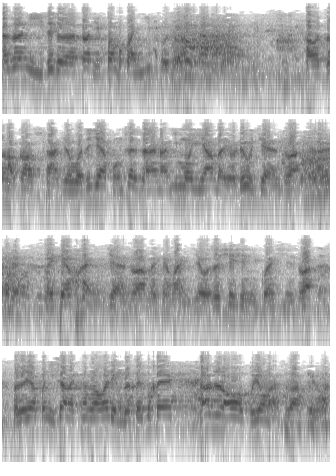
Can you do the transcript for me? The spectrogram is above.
他说：“你这个到底换不换衣服是吧？”好，我只好告诉他，就我这件红衬衫呢，一模一样的有六件是吧？有六件，每天换一件是吧？每天换一件。我说谢谢你关心是吧？我说要不你上来看看我领子黑不黑？然后他说哦不用了是吧？不用了，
